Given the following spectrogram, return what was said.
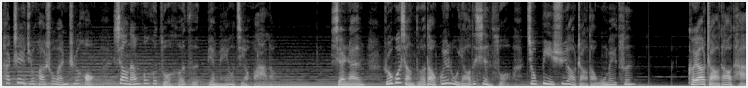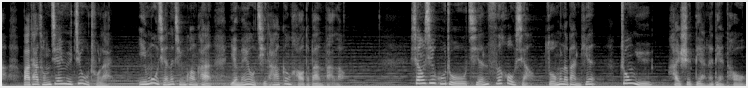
他这句话说完之后，向南风和左和子便没有接话了。显然，如果想得到归路遥的线索，就必须要找到吴梅村。可要找到他，把他从监狱救出来，以目前的情况看，也没有其他更好的办法了。湘西谷主前思后想，琢磨了半天，终于还是点了点头。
